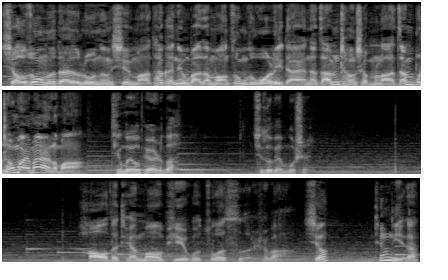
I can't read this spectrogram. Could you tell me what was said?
小粽子带的路能信吗？他肯定把咱们往粽子窝里带，那咱们成什么了？咱们不成外卖了吗？听没油瓶的吧？去左边墓室。耗子舔猫屁股作死是吧？行，听你的。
